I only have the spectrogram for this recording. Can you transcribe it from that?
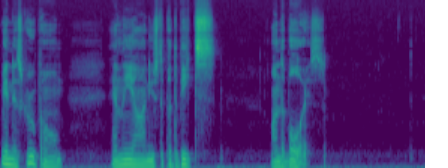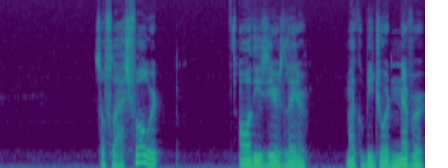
in this group home, and Leon used to put the beats on the boys. So, flash forward all these years later, Michael B. Jordan never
